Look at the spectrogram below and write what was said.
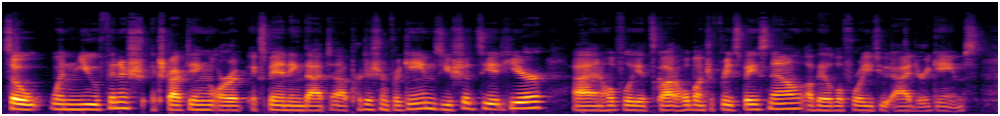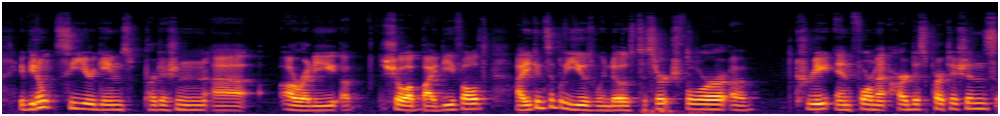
So when you finish extracting or expanding that uh, partition for games, you should see it here, uh, and hopefully it's got a whole bunch of free space now available for you to add your games. If you don't see your games partition uh, already uh, show up by default, you can simply use Windows to search for create and format hard disk partitions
